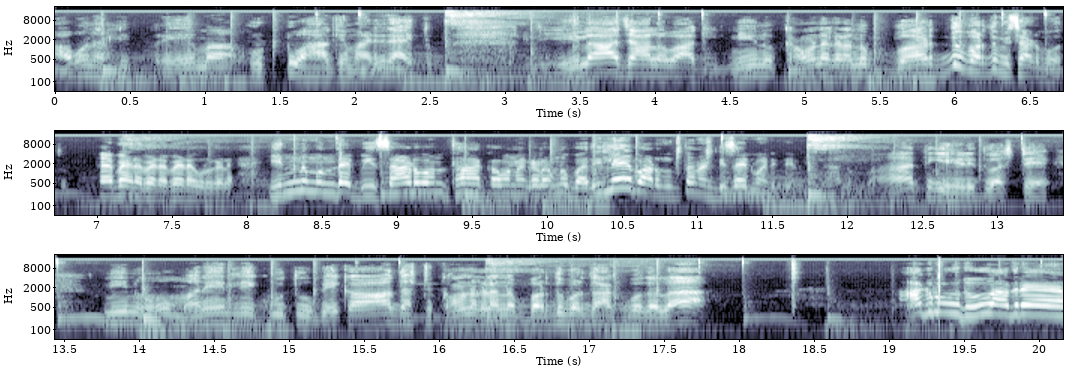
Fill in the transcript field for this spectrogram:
ಅವನಲ್ಲಿ ಪ್ರೇಮ ಹುಟ್ಟು ಹಾಗೆ ಮಾಡಿದ್ರೆ ಆಯ್ತು. ಲೀಲಾಜಾಲವಾಗಿ ನೀನು ಕವನಗಳನ್ನು ಬರ್ದು ಬರ್ದು ಬಿಸಾಡ್ಬೋದು. ಬೇಡ ಬೇಡ ಬೇಡ ಗುರುಗಳೇ. ಇನ್ನು ಮುಂದೆ ಬಿಸಾಡುವಂತಹ ಕವನಗಳನ್ನು ಬರೀಲೇಬಾರದು ಅಂತ ನಾನು ಡಿಸೈಡ್ ಮಾಡಿದ್ದೇನೆ. ನಾನು ಮಾತಿಗೆ ಹೇಳಿದ್ದು ಅಷ್ಟೇ. ನೀನು ಮನೆಯಲ್ಲಿ ಕೂತು ಬೇಕಾದಷ್ಟು ಕವನಗಳನ್ನು ಬರ್ದು ಬರ್ದು ಹಾಕ್ಬೋದಲ್ಲ? ಆಗಬಹುದು ಆದರೆ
